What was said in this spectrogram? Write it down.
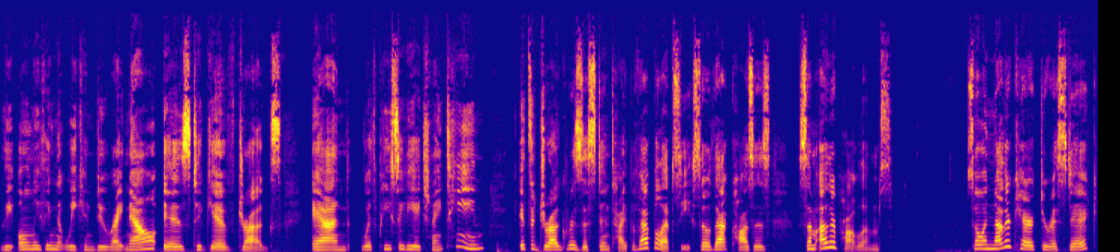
the only thing that we can do right now is to give drugs. And with PCDH 19, it's a drug resistant type of epilepsy. So that causes some other problems. So another characteristic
